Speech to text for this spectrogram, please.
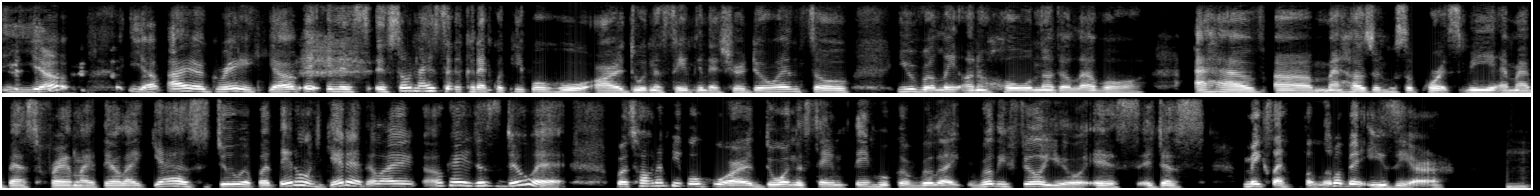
yep, yep, I agree. Yep, it, and it's it's so nice to connect with people who are doing the same thing that you're doing. So you relate on a whole nother level. I have um, my husband who supports me and my best friend. Like they're like, yes, do it, but they don't get it. They're like, okay, just do it. But talking to people who are doing the same thing, who could really, really feel you, is it just makes life a little bit easier. Mm.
